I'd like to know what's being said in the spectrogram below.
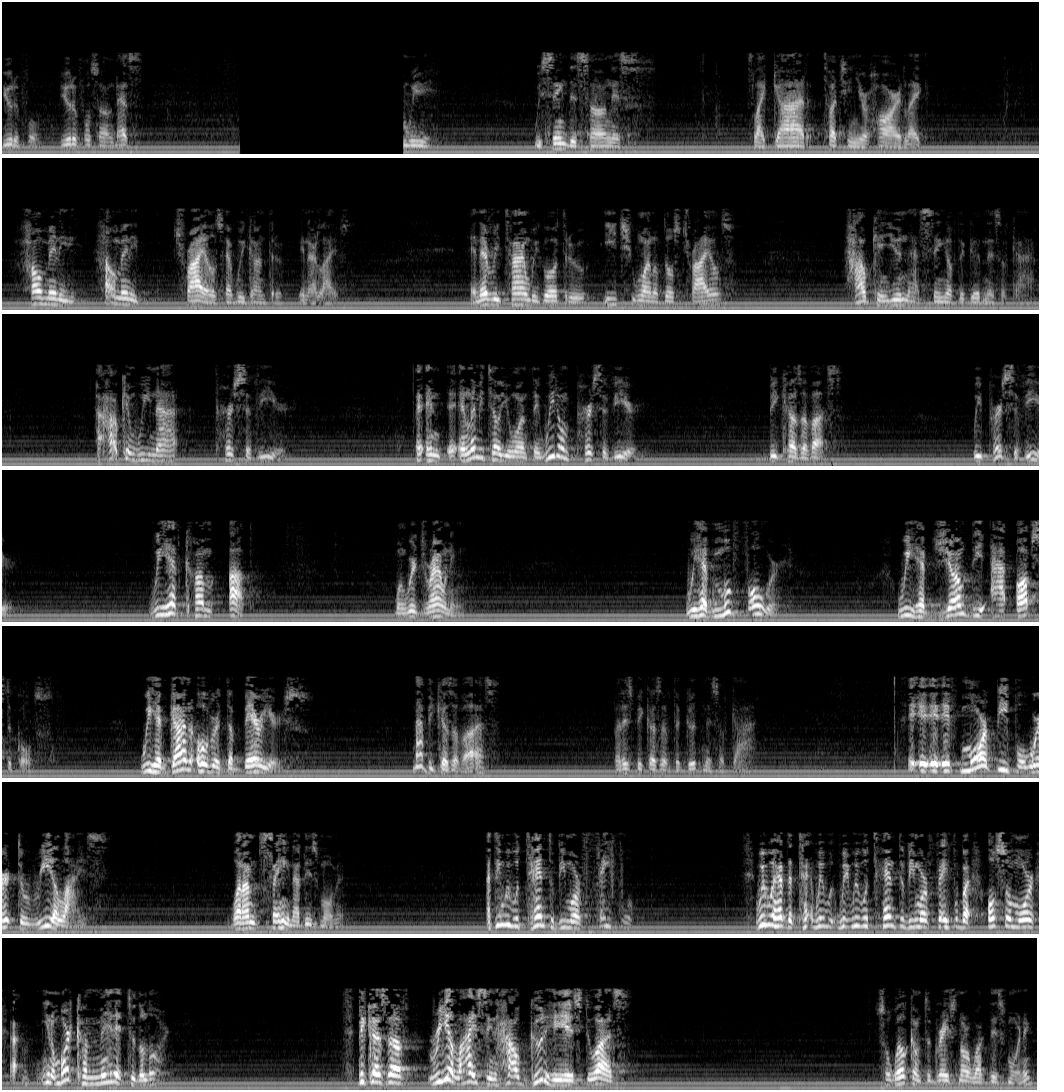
Beautiful, beautiful song. That's we we sing this song is it's like God touching your heart like how many how many trials have we gone through in our lives? And every time we go through each one of those trials, how can you not sing of the goodness of God? How can we not persevere? And, and let me tell you one thing we don't persevere because of us, we persevere. We have come up when we're drowning. We have moved forward. We have jumped the obstacles. We have gone over the barriers. Not because of us, but it's because of the goodness of God. If more people were to realize what I'm saying at this moment, I think we would tend to be more faithful. We would have the we, we, we would tend to be more faithful, but also more, uh, you know, more committed to the Lord because of realizing how good He is to us. So, welcome to Grace Norwalk this morning.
